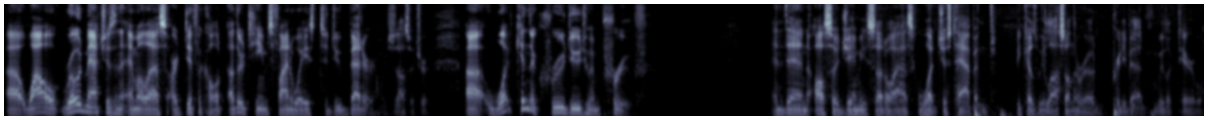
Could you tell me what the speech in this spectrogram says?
Uh, while road matches in the MLS are difficult, other teams find ways to do better, which is also true. Uh, what can the crew do to improve? And then also Jamie Subtle asked "What just happened?" Because we lost on the road, pretty bad. We look terrible.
